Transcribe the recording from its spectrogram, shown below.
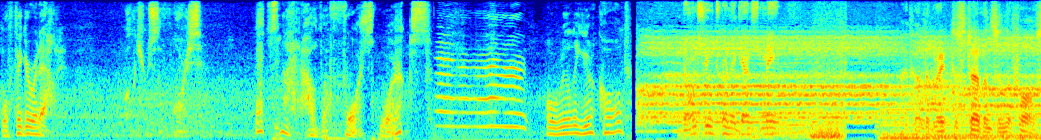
we'll figure it out. We'll use the Force. That's not how the Force works. Oh, really? You're cold? Don't you turn against me. I felt a great disturbance in the Force,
